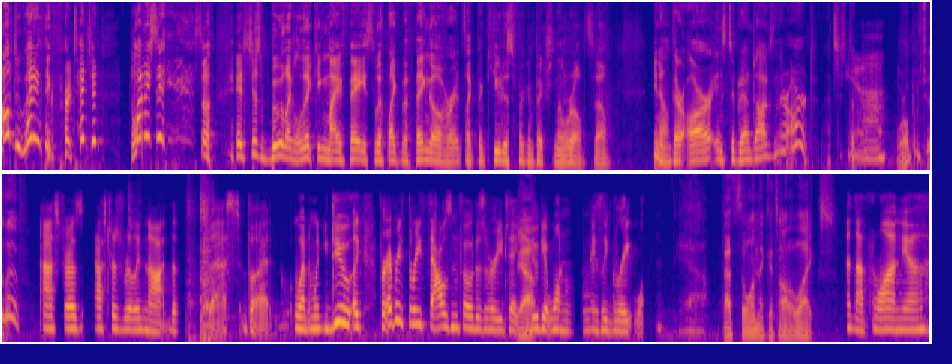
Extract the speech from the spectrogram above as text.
I'll do anything for attention let me see. So it's just Boo like licking my face with like the thing over. It's like the cutest freaking picture in the world. So, you know, there are Instagram dogs and there aren't. That's just yeah. the world in which we live. Astra's Astra's really not the best, but when when you do like for every three thousand photos of her you take, yeah. you do get one really great one. Yeah, that's the one that gets all the likes. And that's the one, yeah.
